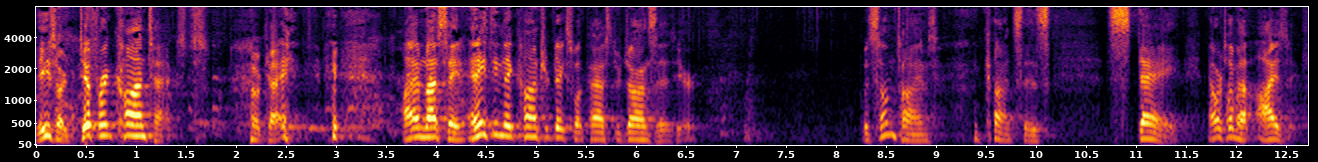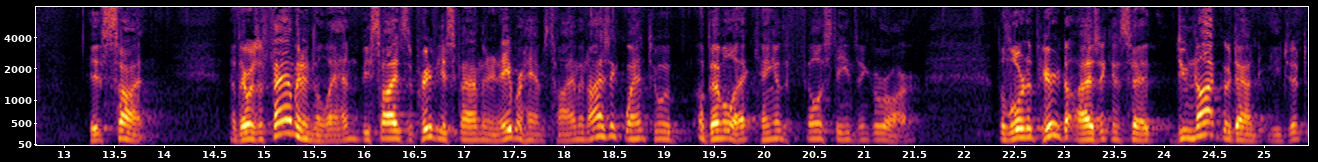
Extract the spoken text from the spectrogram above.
These are different contexts, okay? I am not saying anything that contradicts what Pastor John said here. But sometimes God says, stay. Now we're talking about Isaac, his son. Now there was a famine in the land besides the previous famine in Abraham's time, and Isaac went to Abimelech, king of the Philistines in Gerar. The Lord appeared to Isaac and said, Do not go down to Egypt.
